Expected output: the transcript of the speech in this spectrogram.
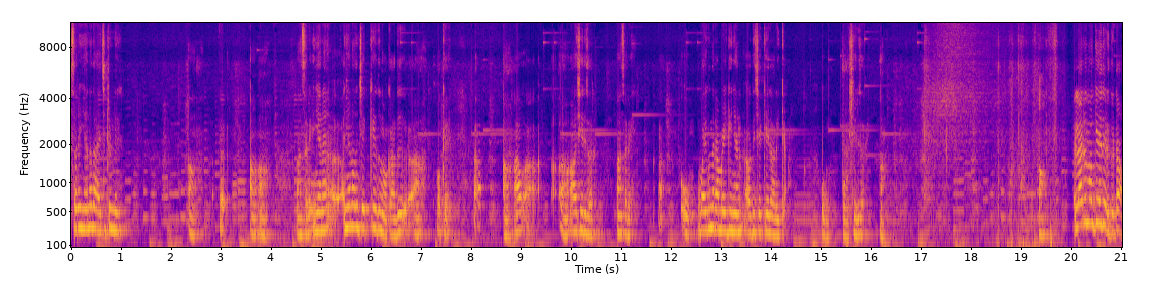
സാറേ ഞാനത് അയച്ചിട്ടുണ്ട്. ആ ആ ആ. ആ സാറേ ഞാൻ ഞാനൊന്ന് ചെക്ക് ചെയ്ത് നോക്കാം. അത് ആ ഓക്കെ ആ ആ ശരി സാർ ആ സാറേ. ഓ വൈകുന്നേരം ആകുമ്പോഴേക്കും ഞാൻ അത് ചെക്ക് ചെയ്ത് അറിയിക്കാം. ഓ ഓ ശരി സാറേ. ആ. ആ. എല്ലാവരും നോക്കി എഴുതിയെടുക്കും കേട്ടോ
